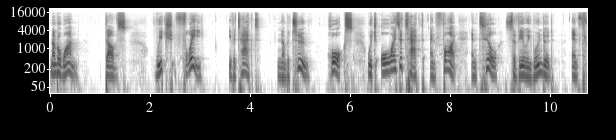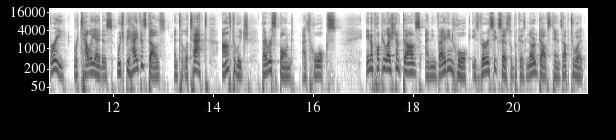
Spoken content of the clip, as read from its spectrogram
Number one, doves, which flee if attacked. Number two, hawks, which always attack and fight until severely wounded. And three, retaliators, which behave as doves until attacked, after which they respond as hawks. In a population of doves, an invading hawk is very successful because no dove stands up to it.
